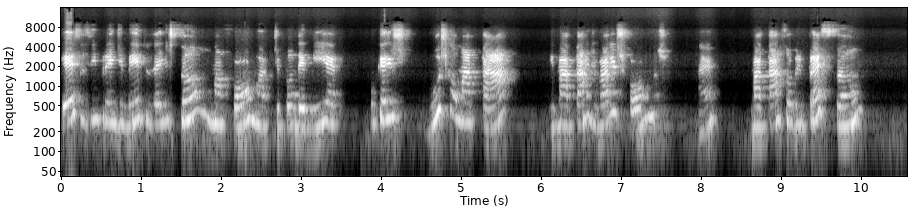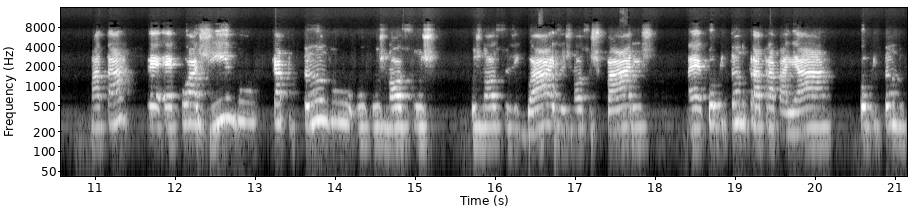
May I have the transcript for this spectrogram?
Esses empreendimentos, eles são uma forma de pandemia, porque eles buscam matar, e matar de várias formas, né? matar sob pressão, matar é, é, coagindo, captando os nossos, os nossos iguais, os nossos pares, né? cooptando para trabalhar, cooptando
